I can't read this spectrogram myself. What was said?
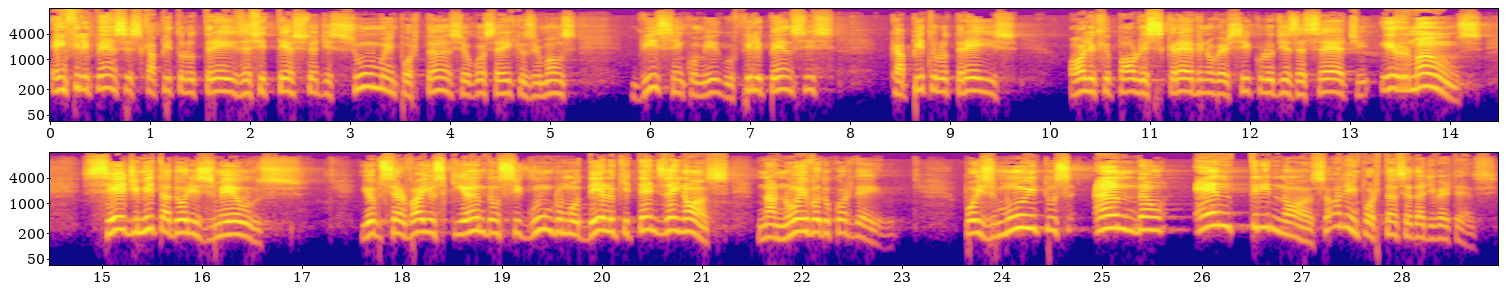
Em Filipenses capítulo 3, esse texto é de suma importância, eu gostaria que os irmãos vissem comigo. Filipenses capítulo 3, olha o que Paulo escreve no versículo 17: Irmãos, sede imitadores meus, e observai os que andam segundo o modelo que tendes em nós, na noiva do Cordeiro. Pois muitos andam entre nós, olha a importância da advertência.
